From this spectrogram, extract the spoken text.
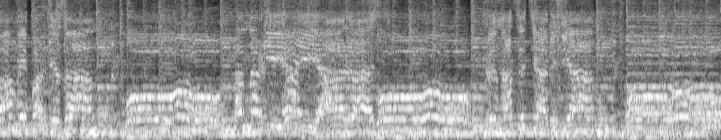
главный партизан. О, анархия и ярость. О, двенадцать обезьян. О,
